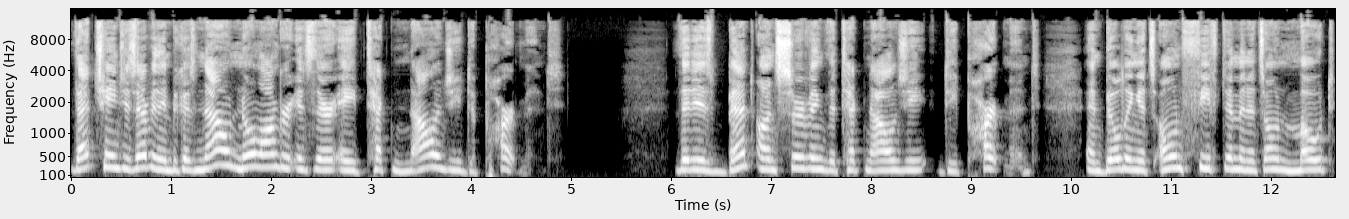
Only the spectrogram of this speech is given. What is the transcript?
that changes everything because now no longer is there a technology department that is bent on serving the technology department and building its own fiefdom and its own moat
